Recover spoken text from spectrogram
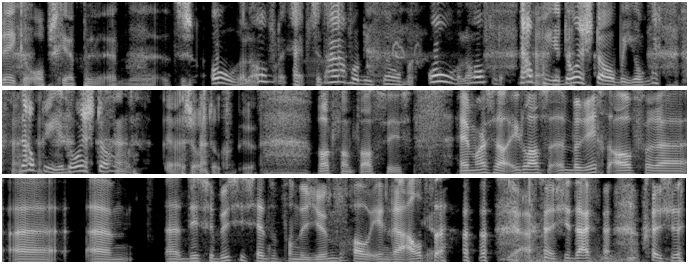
Twee keer opscheppen. En eh, het is ongelooflijk. Hij heeft zijn niet genomen. Ongelooflijk. Nou kun je doorstomen, jongen. Nou kun je doorstomen. Ja, zo is het ook gebeurd. Wat fantastisch. hey Marcel, ik las een bericht over eh, eh, ehm, het distributiecentrum van de Jumbo in Raalte. Ja, als, je daar, als, je,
